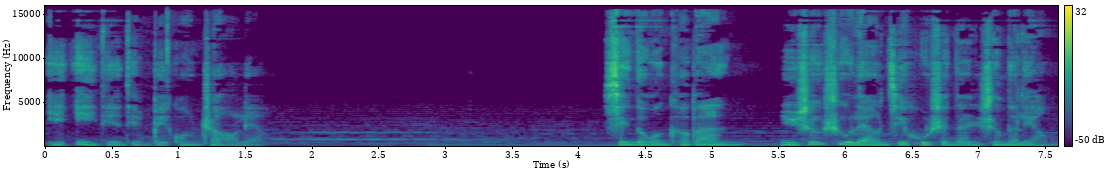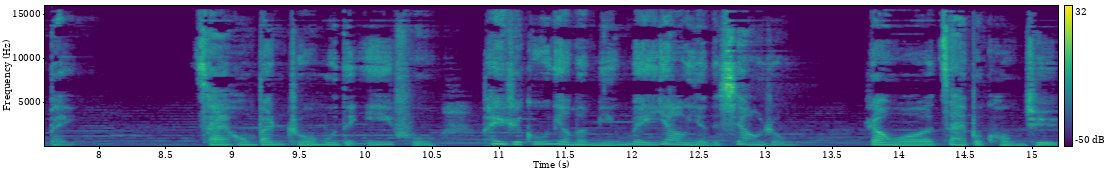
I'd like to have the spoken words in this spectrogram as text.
也一点点被光照亮。新的文科班女生数量几乎是男生的两倍，彩虹般夺目的衣服配着姑娘们明媚耀眼的笑容，让我再不恐惧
